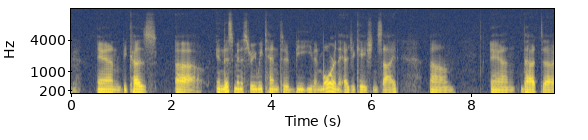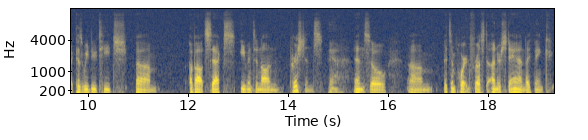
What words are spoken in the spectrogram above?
Hmm. and because uh, in this ministry we tend to be even more in the education side. Um, and that because we do teach um, about sex even to non Christians, Yeah. and so um, it's important for us to understand. I think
